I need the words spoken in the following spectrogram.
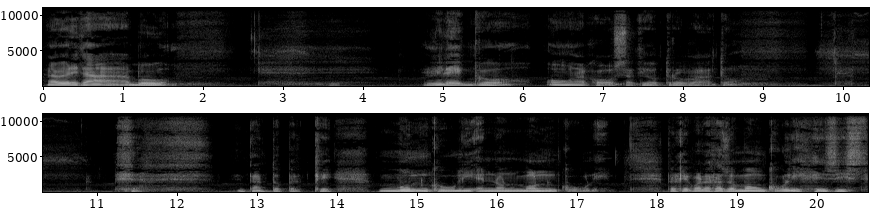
la verità, boh, vi leggo una cosa che ho trovato. Intanto perché Monculi e non Monculi? Perché guarda caso Monculi esiste.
